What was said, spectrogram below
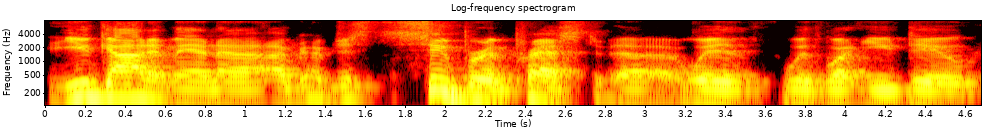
You got it, man. Uh, I'm, I'm, just super impressed uh, with with what you do.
